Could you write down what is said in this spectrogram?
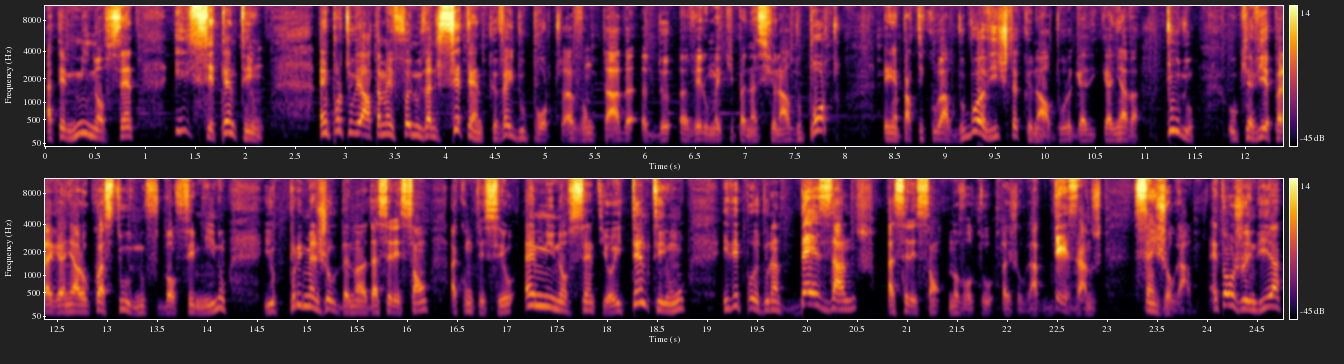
até 1971. Em Portugal também foi nos anos 70 que veio do Porto a vontade de haver uma equipa nacional do Porto, e em particular do Boa Vista, que na altura ga- ganhava tudo o que havia para ganhar, ou quase tudo, no futebol feminino. E o primeiro jogo da, da seleção aconteceu em 1981, e depois, durante 10 anos, a seleção não voltou a jogar. 10 anos sem jogar. Então, hoje em dia,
